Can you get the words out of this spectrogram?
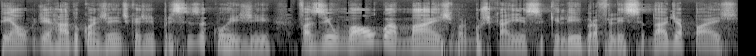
tem algo de errado com a gente que a gente precisa corrigir, fazer um algo a mais para buscar esse equilíbrio, a felicidade e a paz.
